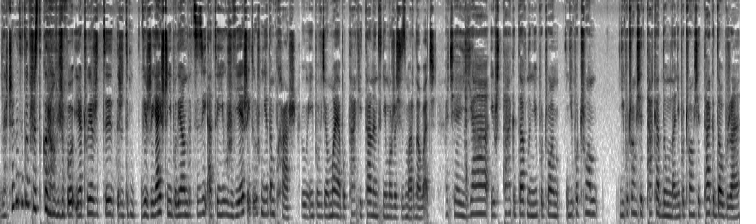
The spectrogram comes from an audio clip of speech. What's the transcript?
dlaczego ty to wszystko robisz? Bo ja czuję, że ty, że ty wiesz, że ja jeszcze nie podjęłam decyzji, a ty już wiesz i ty już mnie tam pchasz. I powiedział, Maja, bo taki talent nie może się zmarnować. Słuchajcie, ja już tak dawno nie poczułam, nie poczułam nie poczułam się taka dumna, nie poczułam się tak dobrze.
